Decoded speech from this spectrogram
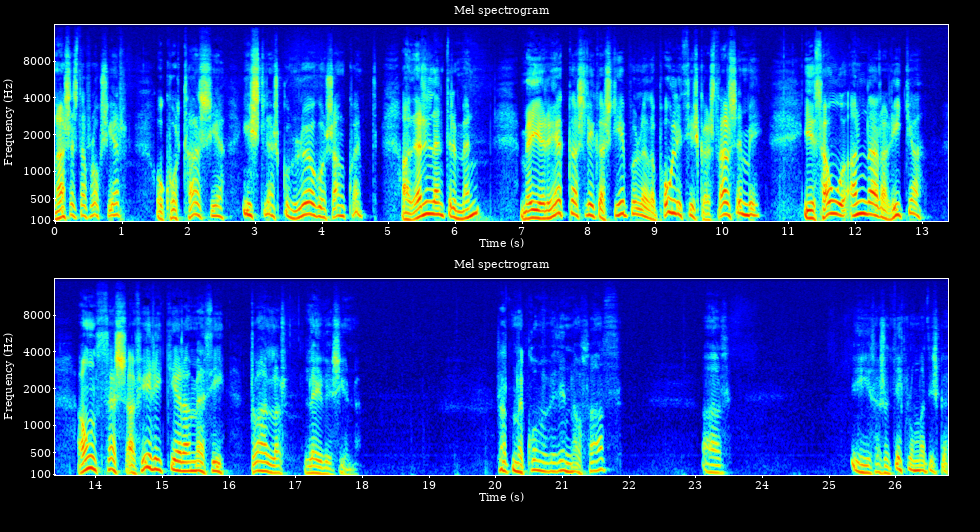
nasistaflokks hér og hvort það sé íslenskum lögum sangkvæmt að erlendri menn megi reka slíka skipul eða pólitíska starfsemi í þáu annara ríkja án þess að fyrirgera með því dvalar leifi sínu. Þannig komum við inn á það að í þessum diplomatíska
